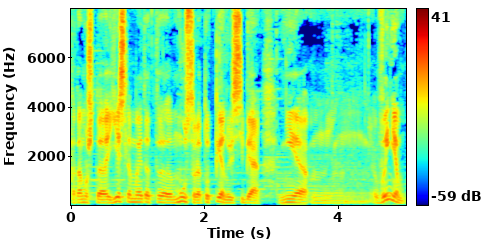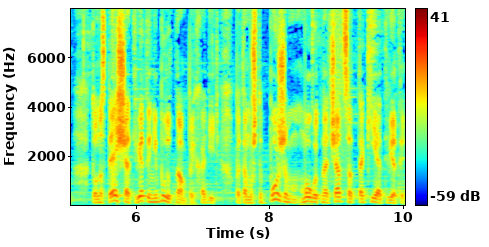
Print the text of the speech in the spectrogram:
потому что если мы этот э, мусор, эту пену из себя не вынем, то настоящие ответы не будут нам приходить, потому что позже могут начаться такие ответы.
